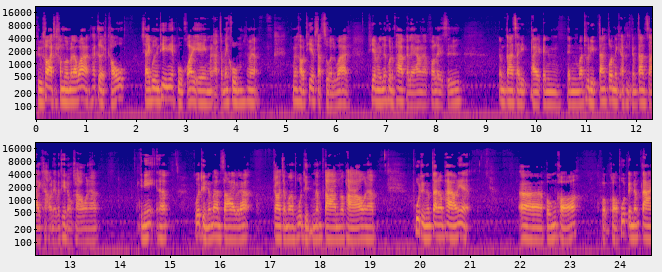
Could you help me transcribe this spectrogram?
คือเขาอาจจะคำนวณมาแล้วว่า ถ้าเกิดเขา ใช้พื้นที่เนี่ยปลูกอ้อยเองมันอาจจะไม่คุ้มใช่ไหมเมื่อเขาเทียบสัดส่วนหรือว่าเทียบในเรื่องคุณภาพกันแล้วนะครับเขาเลยซื้อน้ำตาลทรายดิบไปเป็นเป็นวัตถุดิบตั้งต้นในการผลิตน้ำตาลทรายขาวในประเทศของเขานะครับ ทีนี้นะครับพูดถึงน้ำตาลทรายไปแล้ว ก็จะมาพูดถึงน้ำตาลมะพร้าวนะครับ พูดถึงน้ำตาลมะพร้าวเนี่ยผมขอผมขอพูดเป็นน้ำตาล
